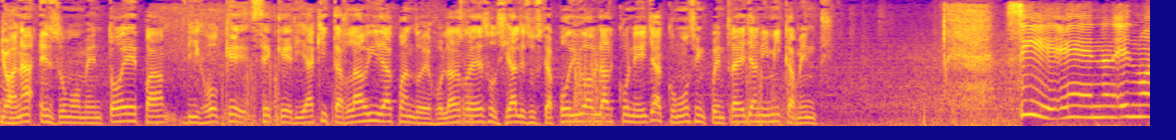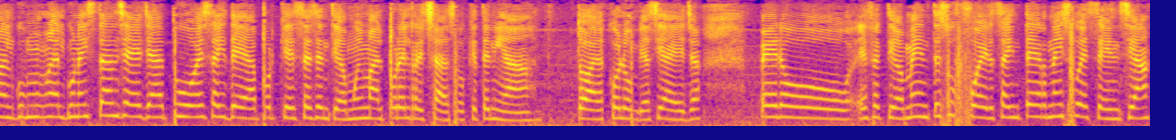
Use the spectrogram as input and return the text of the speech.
Joana, en su momento EPA dijo que se quería quitar la vida cuando dejó las redes sociales. ¿Usted ha podido hablar con ella? ¿Cómo se encuentra ella anímicamente? Sí, en, en algún- alguna instancia ella tuvo esa idea porque se sentía muy mal por el rechazo que tenía toda Colombia hacia ella, pero efectivamente su fuerza interna y su esencia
